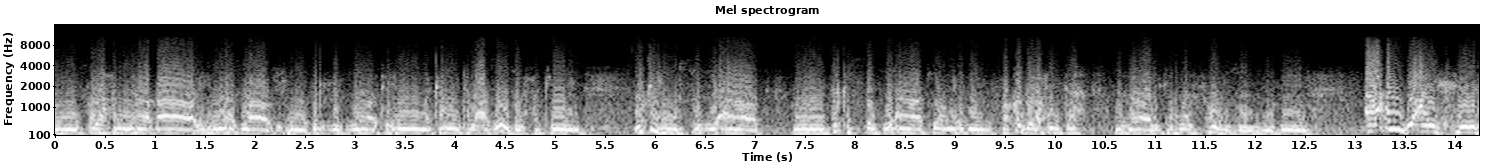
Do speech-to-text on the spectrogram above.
ومن صلح من آبائهم وأزواجهم وذرياتهم إنك أنت العزيز الحكيم. وقهم السيئات ومن تك السيئات يومئذ فقد رحمته وذلك هو الفوز المبين. أن دعاء خير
